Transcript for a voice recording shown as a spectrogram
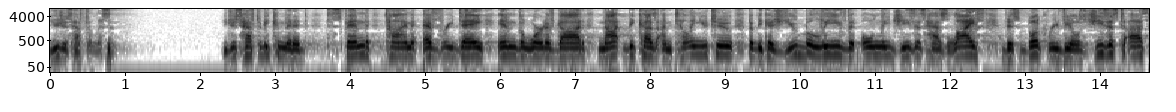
You just have to listen. You just have to be committed to spend time every day in the Word of God, not because I'm telling you to, but because you believe that only Jesus has life. This book reveals Jesus to us.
